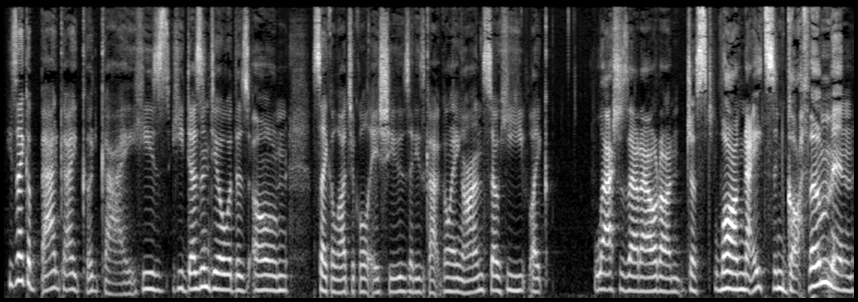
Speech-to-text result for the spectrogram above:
he's like a bad guy good guy he's he doesn't deal with his own psychological issues that he's got going on so he like lashes that out on just long nights in Gotham and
